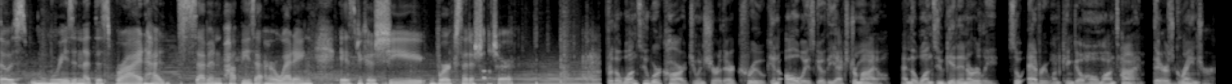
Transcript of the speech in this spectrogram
the reason that this bride had seven puppies at her wedding is because she works at a shelter. For the ones who work hard to ensure their crew can always go the extra mile, and the ones who get in early so everyone can go home on time, there's Grainger,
